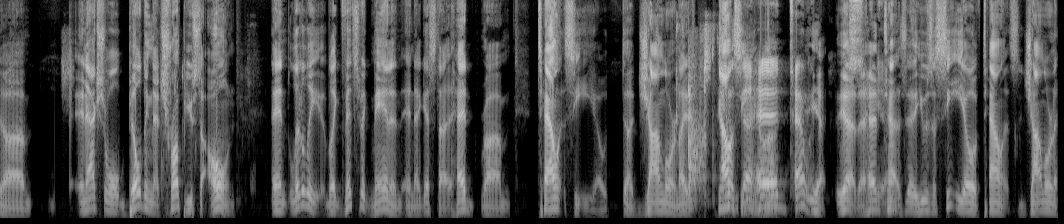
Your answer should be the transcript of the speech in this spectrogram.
um, an actual building that Trump used to own, and literally like Vince McMahon and, and I guess the head um talent CEO. Uh, John Laurinaitis, talent The CEO. head talent Yeah, yeah, the head talent. He was a CEO of talents. John Laurinaitis.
